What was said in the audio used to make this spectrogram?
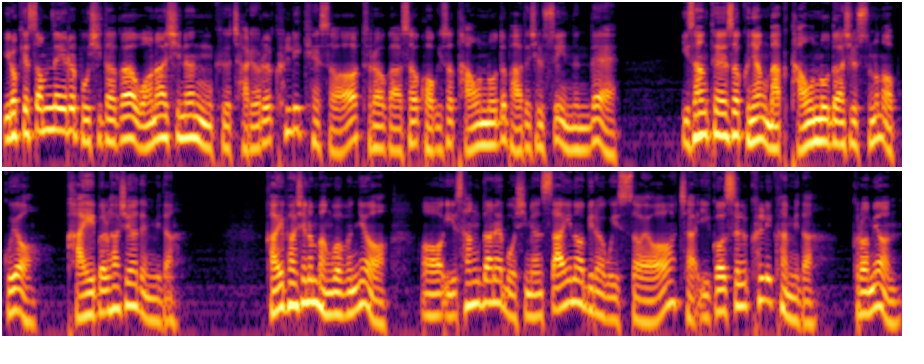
이렇게 썸네일을 보시다가 원하시는 그 자료를 클릭해서 들어가서 거기서 다운로드 받으실 수 있는데 이 상태에서 그냥 막 다운로드 하실 수는 없고요. 가입을 하셔야 됩니다. 가입하시는 방법은요. 어, 이 상단에 보시면 사인업이라고 있어요. 자, 이것을 클릭합니다. 그러면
